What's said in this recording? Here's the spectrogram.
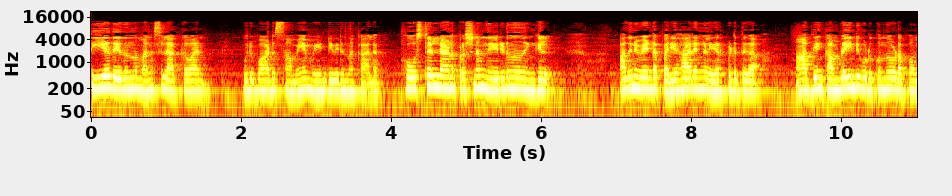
തീയതേതെന്ന് മനസ്സിലാക്കുവാൻ ഒരുപാട് സമയം വേണ്ടിവരുന്ന കാലം. ഹോസ്റ്റലിലാണ് പ്രശ്നം നേരിടുന്നതെങ്കിൽ അതിനുവേണ്ട പരിഹാരങ്ങൾ ഏർപ്പെടുത്തുക. ആദ്യം കംപ്ലൈന്റ് കൊടുക്കുന്നതോടൊപ്പം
